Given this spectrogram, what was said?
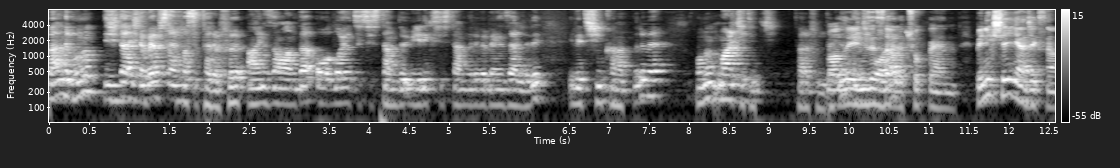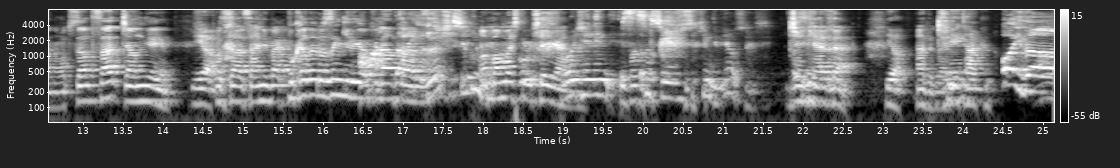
Ben de bunun dijital işte web sayfası tarafı, aynı zamanda o loyalty sistemde üyelik sistemleri ve benzerleri, iletişim kanatları ve onun marketing tarafındaydı. Vallahi elinize sağlık çok beğendim. Ben ilk şey gelecek sandım 36 saat canlı yayın. Yok. 36 hani bak bu kadar uzun gidiyor Ama falan tarzı. bir şey söyleyeyim mi? Ama bambaşka bir şey geldi. Projenin basın sözcüsü kimdi biliyor musunuz? Cenk Erdem. Yok. Hadi be. Cüneyt Arkın. Ayda.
